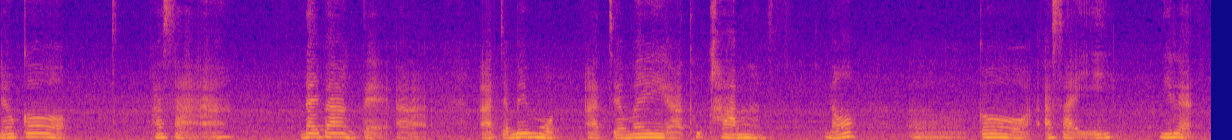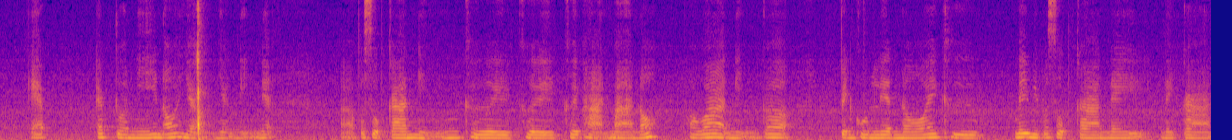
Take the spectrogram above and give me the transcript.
แล้วก็ภาษาได้บ้างแต่อาอาจจะไม่หมดอาจจะไม่ทุกคำเนาะ ก็อาศัยนี่แหละแอปแอปตัวนี้เนาะอย่างอย่างหนิงเนี่ยประสบการณ์หนิงเคยเคยเคยผ่านมาเนาะเพราะว่าหนิงก็เป็นคนเรียนน้อยคือไม่มีประสบการณ์ในในการ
